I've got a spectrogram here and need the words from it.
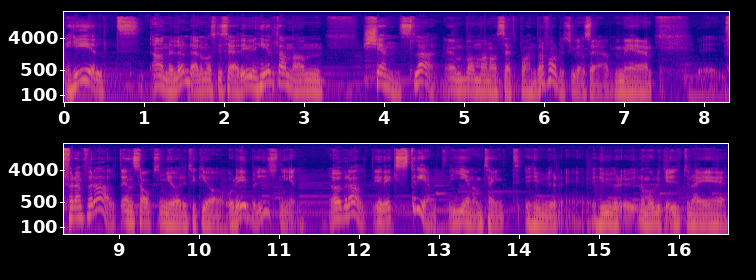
helt annorlunda, eller man ska säga. Det är ju en helt annan känsla än vad man har sett på andra fartyg skulle jag säga. Med eh, framförallt en sak som gör det tycker jag och det är belysningen. Överallt är det extremt genomtänkt hur, hur de olika ytorna är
